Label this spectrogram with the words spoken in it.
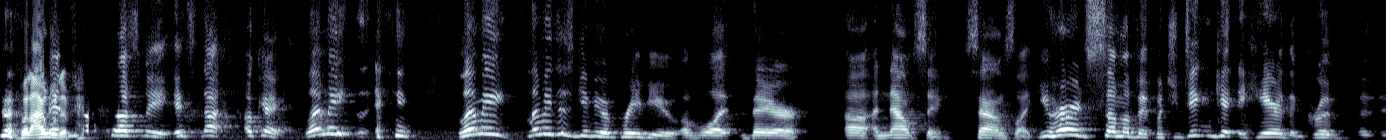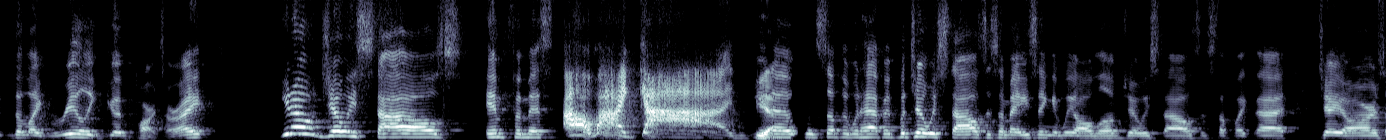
but I would have. Trust me, it's not okay. Let me let me let me just give you a preview of what they're uh, announcing sounds like. You heard some of it, but you didn't get to hear the good, uh, the like really good parts. All right, you know Joey Styles, infamous. Oh my god! You Yeah. know when something would happen, but Joey Styles is amazing, and we all love Joey Styles and stuff like that. JR's,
